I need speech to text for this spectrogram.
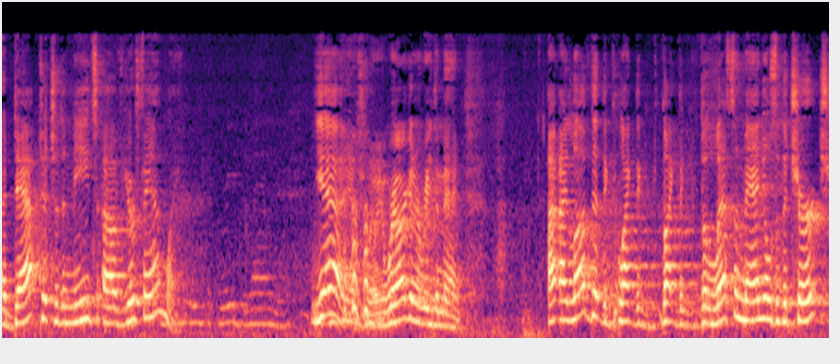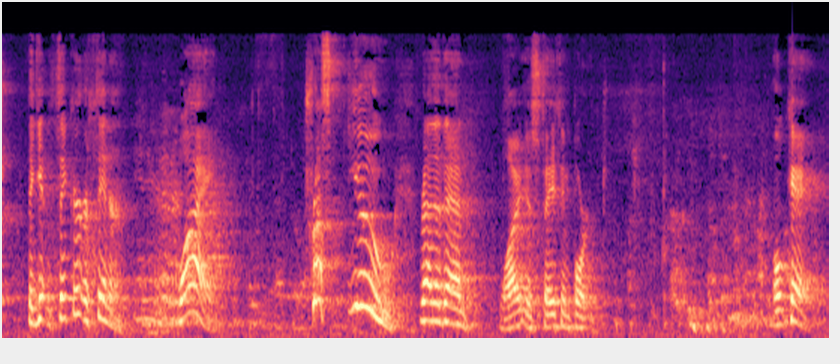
Adapt it to the needs of your family. Yeah, we are going to read the manual. I, I love that, the, like the like the, the lesson manuals of the church, they getting thicker or thinner. Why? Trust you rather than why is faith important? Okay.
